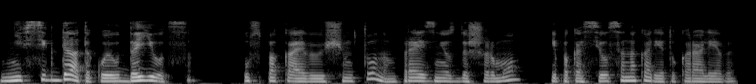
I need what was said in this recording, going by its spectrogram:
Не всегда такое удается, успокаивающим тоном произнес де Шермон и покосился на карету королевы.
